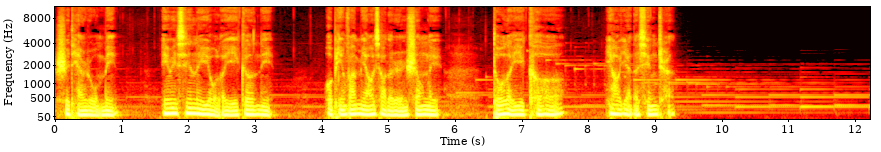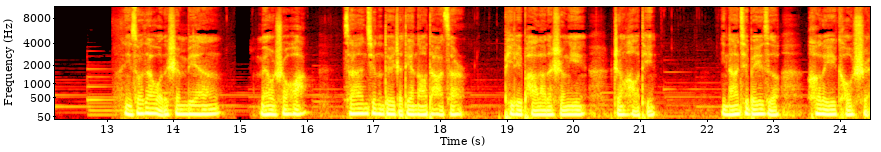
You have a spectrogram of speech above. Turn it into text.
视甜如命。因为心里有了一个你，我平凡渺小的人生里，多了一颗耀眼的星辰。你坐在我的身边，没有说话。在安静的对着电脑打字儿，噼里啪啦的声音真好听。你拿起杯子喝了一口水，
